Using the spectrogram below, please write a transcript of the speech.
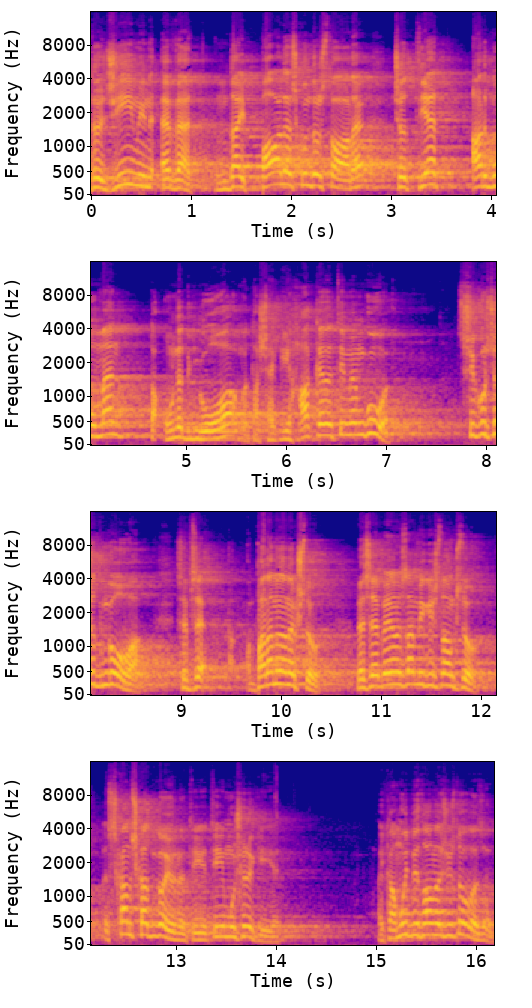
dëgjimin e vet ndaj palës kundërshtare që të jetë argument, unë të ngova, ma tash e ke hak edhe ti me m'ngu. Sikur që të ngova, sepse paramendone kështu. Nëse Pejgamberi m'i kish thon kështu, s'kam çka të ngojë unë ti, ti mushrik je. A ka mujt me i thonë ashtu vllezër.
